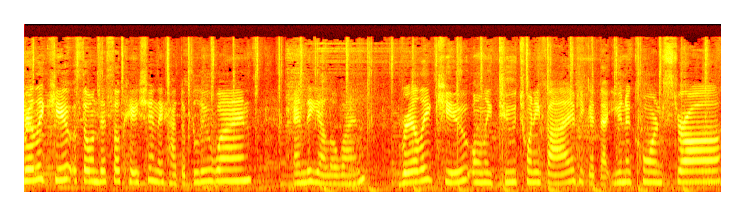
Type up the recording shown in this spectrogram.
Really cute, so in this location they have the blue one and the yellow one. Really cute, only $2.25. You get that unicorn straw.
